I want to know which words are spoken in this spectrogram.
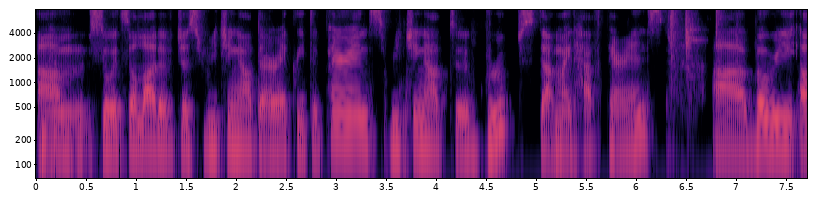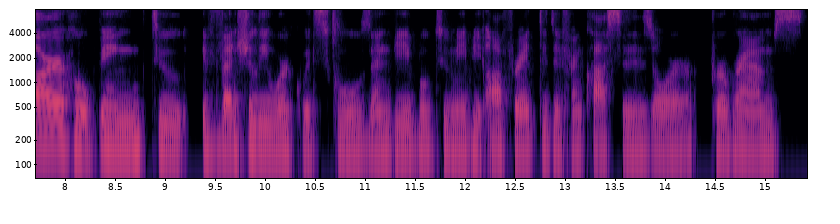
Um, so it's a lot of just reaching out directly to parents, reaching out to groups that might have parents. Uh, but we are hoping to eventually work with schools and be able to maybe offer it to different classes or programs,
